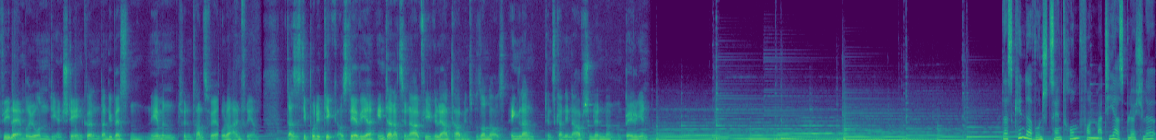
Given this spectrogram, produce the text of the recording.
viele Embryonen, die entstehen können, dann die besten nehmen für den Transfer oder einfrieren. Das ist die Politik, aus der wir international viel gelernt haben, insbesondere aus England, den skandinavischen Ländern und Belgien. Das Kinderwunschzentrum von Matthias Blöchle,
